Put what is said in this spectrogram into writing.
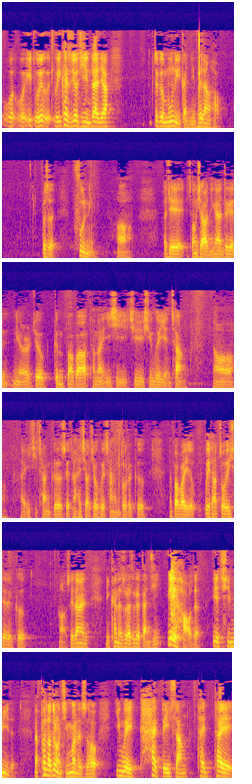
我我一我我一开始就提醒大家。这个母女感情非常好，不是父女啊，而且从小你看这个女儿就跟爸爸常常一起去巡回演唱，然后还一起唱歌，所以她很小就会唱很多的歌。那爸爸也为她做一些的歌，啊，所以当然你看得出来，这个感情越好的、越亲密的，那碰到这种情况的时候，因为太悲伤、太太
